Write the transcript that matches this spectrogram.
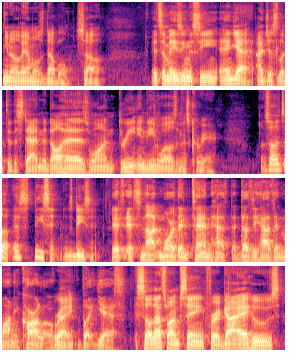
you know, they almost double. So it's amazing to see. And yeah, I just looked at the stat. Nadal has won three Indian Wells in his career, So it's a, it's decent. It's decent. It's it's not more than ten has does he has in Monte Carlo. Right. But yes. So that's why I'm saying for a guy who's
